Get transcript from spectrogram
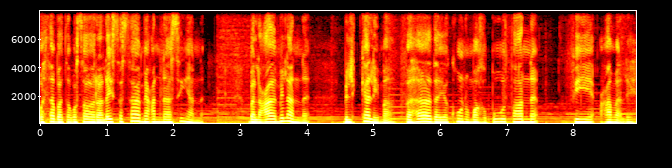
وثبت وصار ليس سامعا ناسيا بل عاملا بالكلمة فهذا يكون مغبوطا في عمله.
